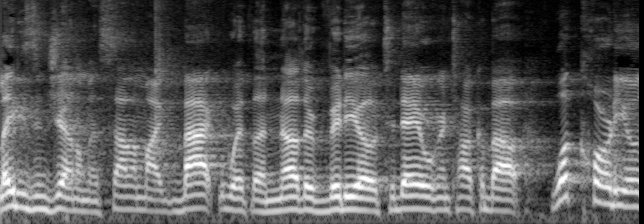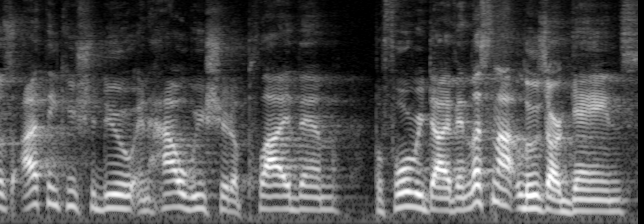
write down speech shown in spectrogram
Ladies and gentlemen, Silent Mike back with another video. Today we're going to talk about what cardios I think you should do and how we should apply them. Before we dive in, let's not lose our gains.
